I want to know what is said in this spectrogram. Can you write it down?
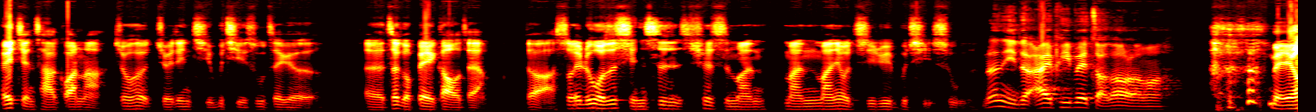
诶，检察官啊就会决定起不起诉这个呃这个被告这样，对吧？所以如果是刑事，确实蛮蛮蛮有几率不起诉的。那你的 IP 被找到了吗？没有，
